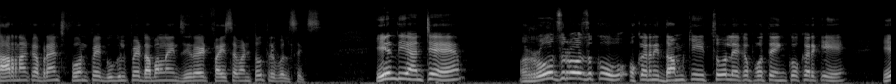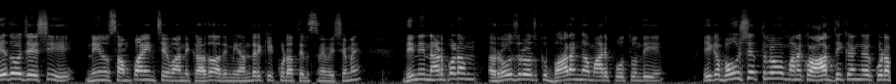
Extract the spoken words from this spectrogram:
Tarnaka branch PhonePe Google Pay double nine zero eight five seven two triple six. ఏంది అంటే రోజు రోజుకు ఒకరిని దమ్కి ఇచ్చో లేకపోతే ఇంకొకరికి ఏదో చేసి నేను సంపాదించేవాడిని కాదు అది మీ అందరికీ కూడా తెలిసిన విషయమే. దీన్ని నడపడం రోజు రోజుకు భారంగా మారిపోతుంది. ఇక భవిష్యత్తులో మనకు ఆర్థికంగా కూడా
